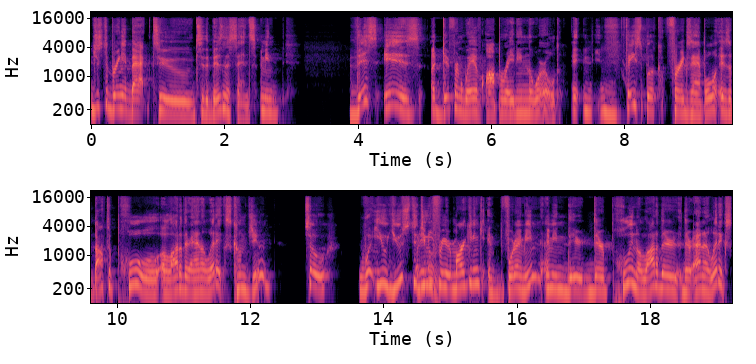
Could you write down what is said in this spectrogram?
just to bring it back to to the business sense, I mean, this is a different way of operating the world. It- Facebook, for example, is about to pull a lot of their analytics come June. So what you used to What do do, you for your marketing and what I mean, I mean they're they're pulling a lot of their their analytics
